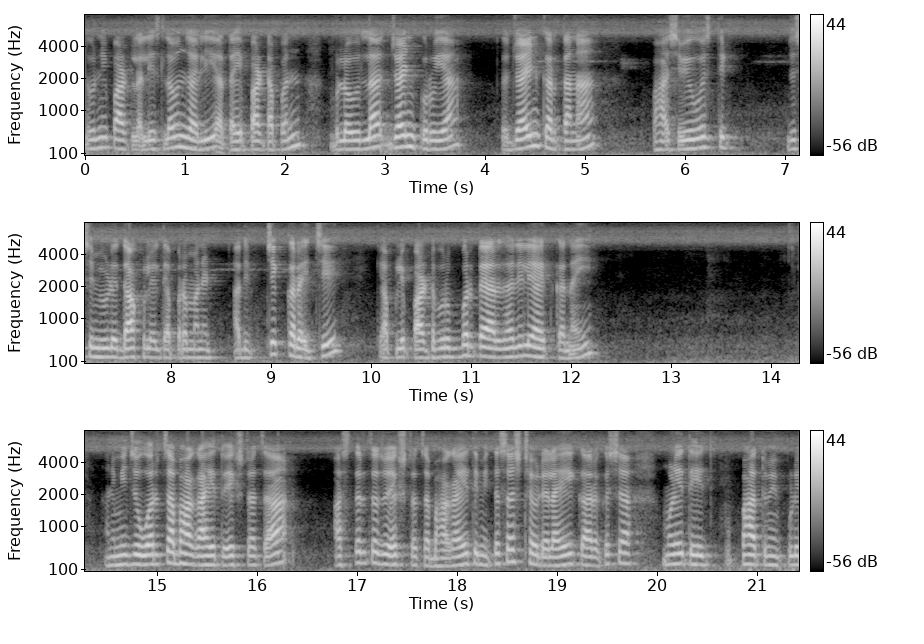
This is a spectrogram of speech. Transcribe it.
दोन्ही पार्टला लेस लावून झाली. आता हे पार्ट आपण ब्लाऊजला जॉईन करूया. तर जॉईन करताना पहा असे व्यवस्थित जसे मी व्हिडिओ दाखवलेले त्याप्रमाणे आधी चेक करायचे की आपले पार्ट बरोबर तयार झालेले आहेत का नाही. आणि मी जो वरचा भाग आहे तो एक्स्ट्राचा अस्तरचा जो एक्स्ट्राचा भाग आहे ते मी तसाच ठेवलेला आहे. कारण कशामुळे ते पहा तुम्ही पुढे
